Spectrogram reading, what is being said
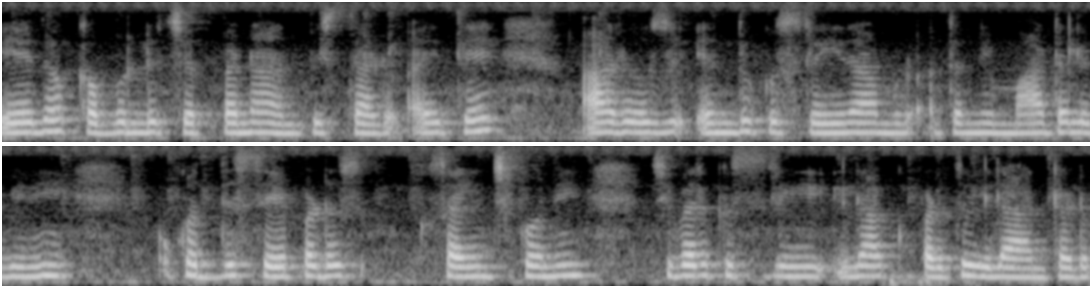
ఏదో కబుర్లు చెప్పన అనిపిస్తాడు. అయితే ఆ రోజు ఎందుకు శ్రీరాముడు అతని మాటలు విని కొద్దిసేపడు సహించుకొని చివరికి శ్రీ ఇలా పడుతూ ఇలా అంటాడు.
